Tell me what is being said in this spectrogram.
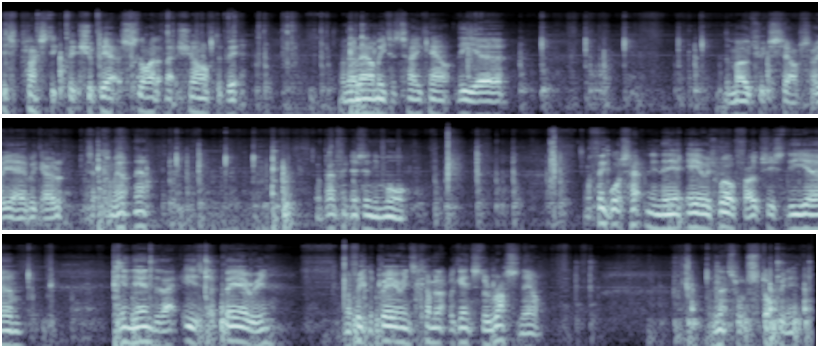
This plastic bit should be able to slide up that shaft a bit and allow me to take out the uh, the motor itself. So yeah, here we go. Look, is that coming up now? I don't think there's any more. I think what's happening there, here as well, folks, is the um, in the end of that is a bearing. I think the bearing's coming up against the rust now, and that's what's stopping it.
